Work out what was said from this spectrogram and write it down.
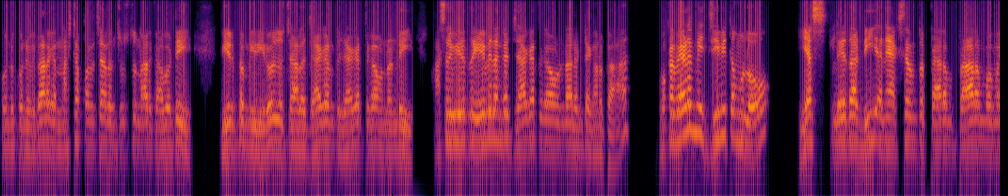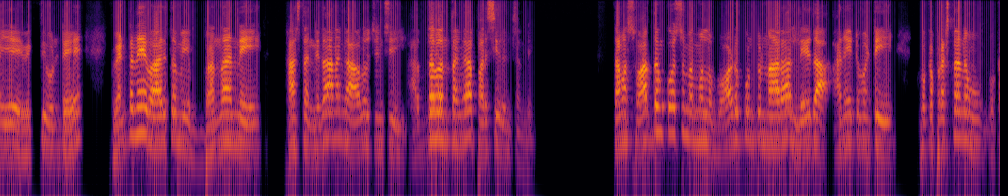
కొన్ని కొన్ని విధాలుగా నష్టపరచాలని చూస్తున్నారు కాబట్టి వీరితో మీరు ఈరోజు చాలా జాగ్రత్త జాగ్రత్తగా ఉండండి. అసలు వీరితో ఏ విధంగా జాగ్రత్తగా ఉండాలంటే కనుక ఒకవేళ మీ జీవితంలో ఎస్ లేదా డి అనే అక్షరంతో ప్రారం ప్రారంభమయ్యే వ్యక్తి ఉంటే వెంటనే వారితో మీ బంధాన్ని కాస్త నిదానంగా ఆలోచించి అర్థవంతంగా పరిశీలించండి. తమ స్వార్థం కోసం మిమ్మల్ని వాడుకుంటున్నారా లేదా అనేటువంటి ఒక ప్రశ్నను ఒక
